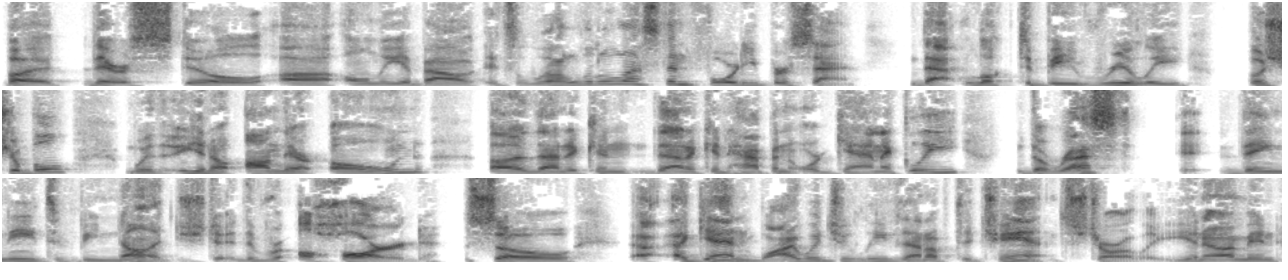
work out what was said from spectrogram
But there's still uh, only about it's a little, a little less than forty percent that look to be really pushable with you know on their own uh, that it can that it can happen organically. The rest they need to be nudged a hard. So uh, again, why would you leave that up to chance, Charlie? You know, I mean,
